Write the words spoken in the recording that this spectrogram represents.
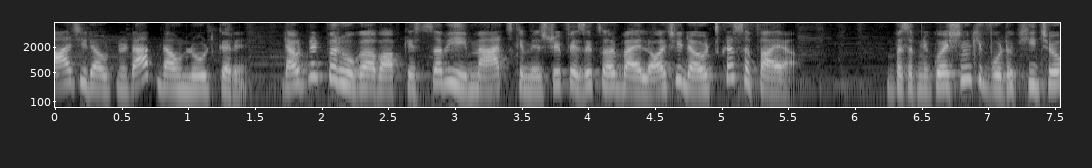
आज ही डाउटनेट ऐप डाउनलोड करें। डाउटनेट पर होगा अब आपके सभी मैथ्स केमिस्ट्री फिजिक्स और बायोलॉजी डाउट्स का सफाया। बस अपने क्वेश्चन की फ़ोटो खींचो,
